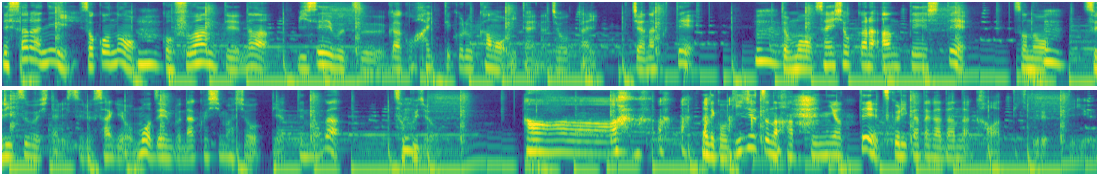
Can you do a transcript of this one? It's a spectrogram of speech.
でさらにそこのうん。こう不安定な微生物がこう入ってくるかもみたいな状態じゃなくてうん。でも最初から安定してそのうん。すりつぶしたりする作業も全部なくしましょうってやってるのが測定、ああ。なんでこう技術の発展によって作り方がだんだん変わってきてるっていう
